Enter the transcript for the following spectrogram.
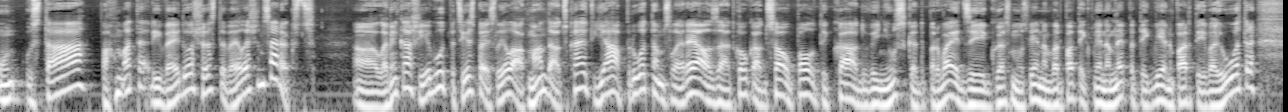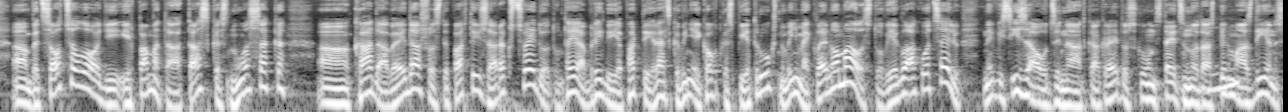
Un uz tā pamata arī veido šos vēlēšanu sarakstus lai vienkārši iegūtu pēc iespējas lielāku mandātu skaitu. Jā, protams, lai realizētu kaut kādu savu politiku, kādu viņi uzskata par vajadzīgu, kas mums vienam var patikt, vienam nepatīk, viena partija vai otra. Bet socioloģija ir pamatā tas, kas nosaka, kādā veidā šos partiju sarakstus veidot. Un tajā brīdī, ja partija redz, ka viņai kaut kas pietrūkst, nu viņi meklē no malas to vieglāko ceļu. Nevis izaudzināt, kā Kreitus kundze teica, no tās mm. pirmās dienas,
